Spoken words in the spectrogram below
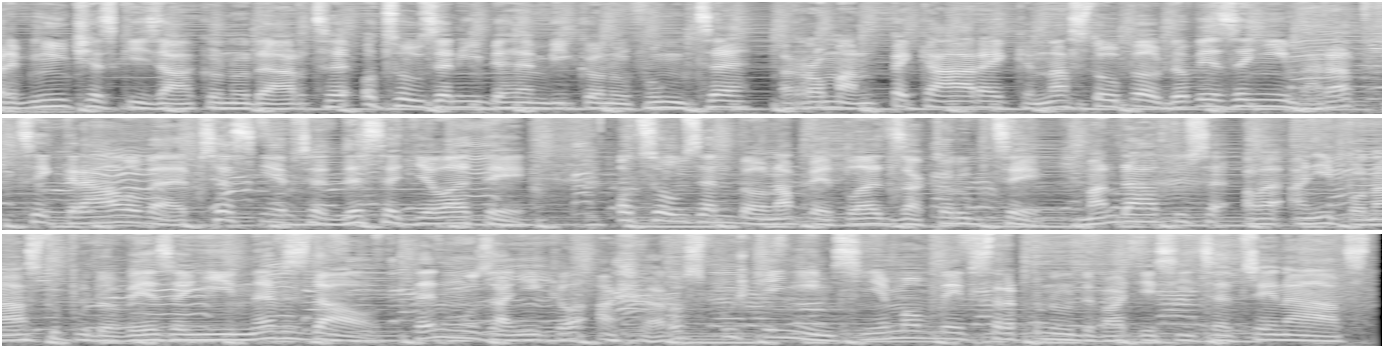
První český zákonodárce, odsouzený během výkonu funkce, Roman Pekárek, nastoupil do vězení v Hradci Králové přesně před deseti lety. Odsouzen byl na pět let za korupci. Mandátu se ale ani po nástupu do vězení nevzdal. Ten mu zanikl až rozpuštěním sněmovny v srpnu 2013.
